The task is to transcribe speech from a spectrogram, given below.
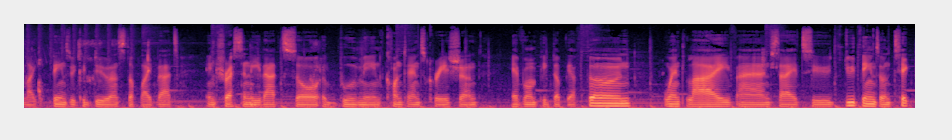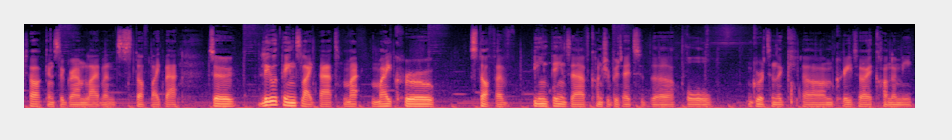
like things we could do and stuff like that. Interestingly, that saw a boom in content creation. Everyone picked up their phone, went live, and started to do things on TikTok, Instagram Live, and stuff like that. So little things like that, mi- micro stuff, have been things that have contributed to the whole growth in the um, creator economy.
